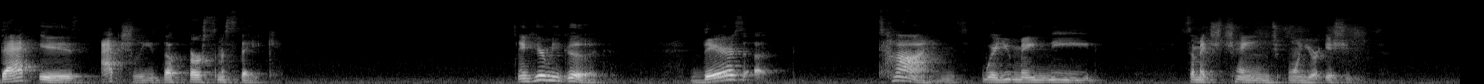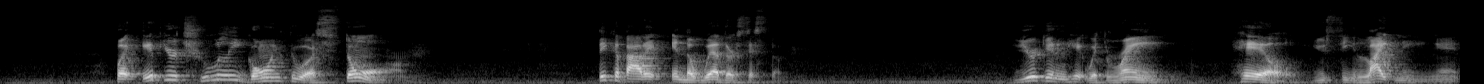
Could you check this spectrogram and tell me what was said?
That is actually the first mistake. And hear me good. There's a, times where you may need some exchange on your issues. But if you're truly going through a storm, think about it in the weather system. You're getting hit with rain, hail, you see lightning, and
